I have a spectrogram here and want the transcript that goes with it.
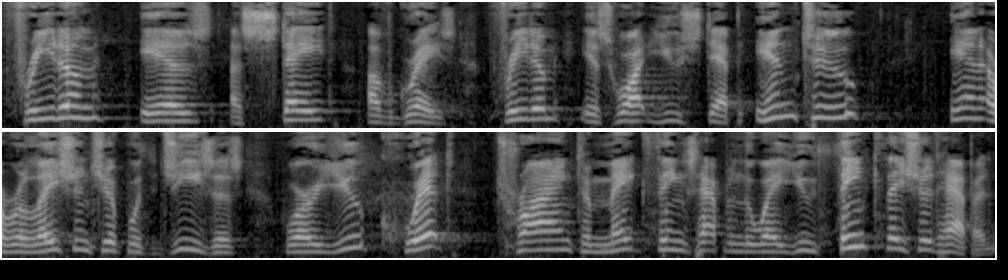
Freedom is a state of grace. Freedom is what you step into in a relationship with Jesus where you quit trying to make things happen the way you think they should happen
